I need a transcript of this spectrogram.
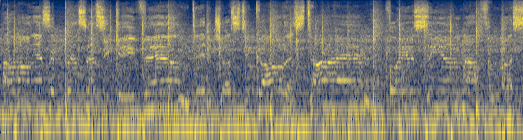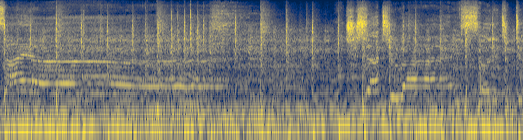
How long has it been since you gave in? Did it just take all this time for you to see Messiah? She shut your eyes, or did you do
